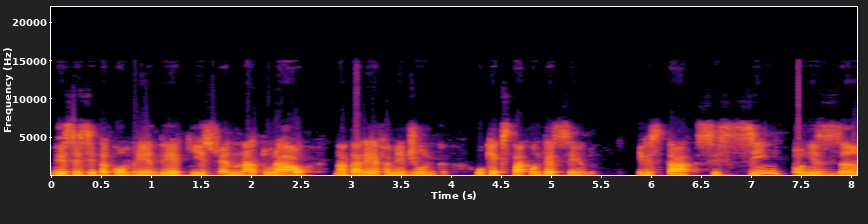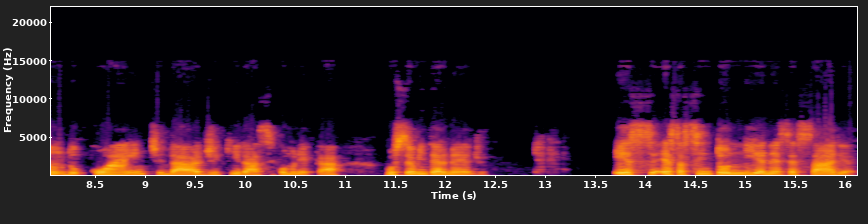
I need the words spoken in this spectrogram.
necessita compreender que isso é natural na tarefa mediúnica. O que, que está acontecendo? Ele está se sintonizando com a entidade que irá se comunicar por seu intermédio. Esse, essa sintonia é necessária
